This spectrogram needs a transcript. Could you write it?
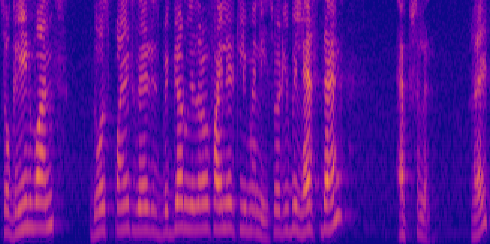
So, green ones, those points where it is bigger, we are finitely many. So, it will be less than epsilon, right.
